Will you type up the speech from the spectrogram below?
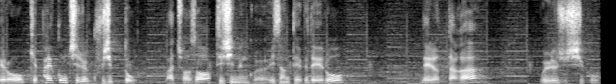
이렇게 팔꿈치를 90도 맞춰서 드시는 거예요. 이 상태 그대로 내렸다가 올려주시고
